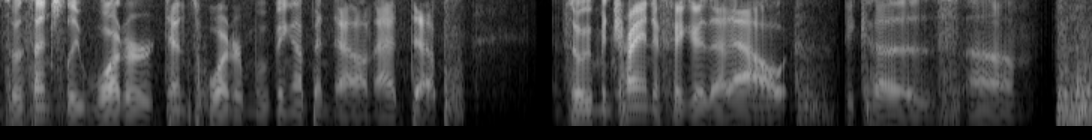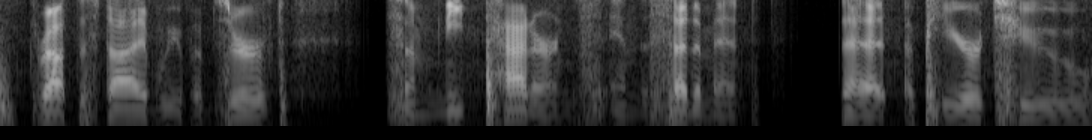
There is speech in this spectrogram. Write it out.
So essentially water, dense water moving up and down at depth. And so we've been trying to figure that out because um, throughout this dive we've observed some neat patterns in the sediment that appear to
